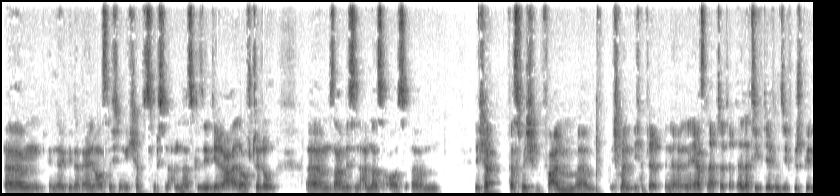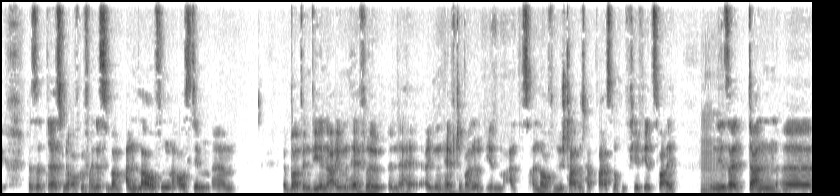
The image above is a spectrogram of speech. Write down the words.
ähm, in der generellen Ausrichtung. Ich habe es ein bisschen anders gesehen. Die Realaufstellung ähm, sah ein bisschen anders aus. Ähm, ich habe, was mich vor allem, ähm, ich meine, ich habe ja in der, in der, ersten Halbzeit relativ defensiv gespielt. Das, da ist mir aufgefallen, dass sie beim Anlaufen aus dem ähm, Aber wenn wir in der eigenen Hälfte, in der eigenen Hälfte waren und ihr das Anlaufen gestartet habt, war es noch ein 4-4-2. Mhm. Und ihr seid dann, äh,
